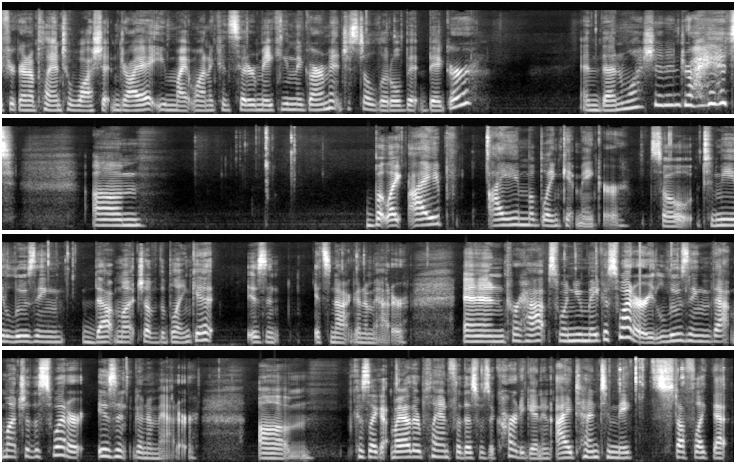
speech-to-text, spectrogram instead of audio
if you're going to plan to wash it and dry it, you might want to consider making the garment just a little bit bigger and then wash it and dry it. Um, but like I, I am a blanket maker. So to me, losing that much of the blanket isn't, it's not going to matter. And perhaps when you make a sweater, losing that much of the sweater isn't going to matter. Um, because like my other plan for this was a cardigan and I tend to make stuff like that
